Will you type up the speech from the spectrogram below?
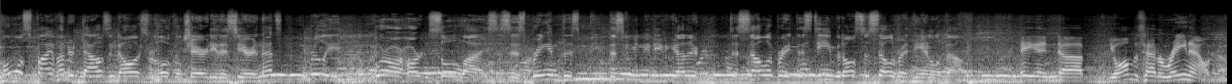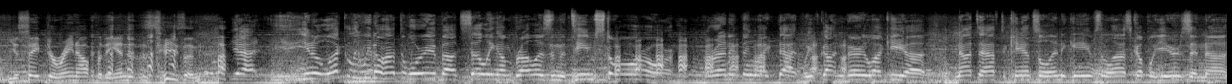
almost $500,000 for local charity this year, and that's really where our heart and soul lies. This is bringing this this community together to celebrate this team, but also celebrate the Antelope Valley. Hey, and uh, you almost had a rain out. You saved your rain out for the end of the season. yeah, you know, luckily we don't have to worry about selling umbrellas in the team store or, or anything like that. We've gotten very lucky uh, not to have to cancel any games in the last couple years, and uh,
